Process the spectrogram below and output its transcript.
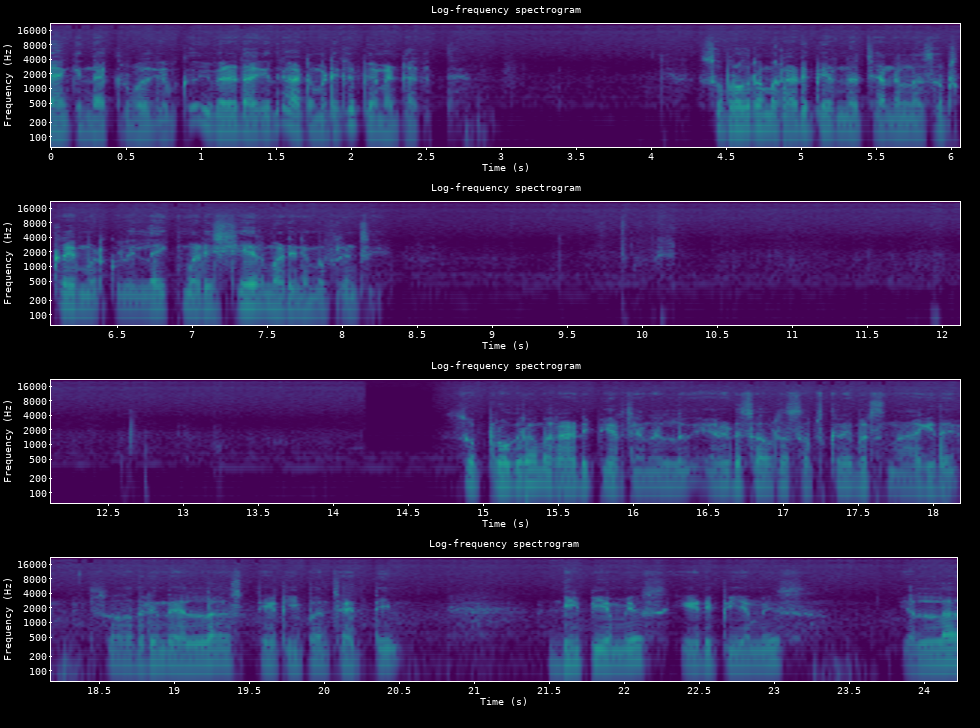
ಬ್ಯಾಂಕಿಂದ ಅಪ್ರೂವ್ ಆಗಿರಬೇಕು. ಇವೆರಡು ಆಗಿದ್ದರೆ ಆಟೋಮೆಟಿಕ್ಲಿ ಪೇಮೆಂಟ್ ಆಗುತ್ತೆ. ಸೊ ಪ್ರೋಗ್ರಾಮರ್ ಅಡಿಪಿಯರ್ನ ಚಾನಲ್ನ ಸಬ್ಸ್ಕ್ರೈಬ್ ಮಾಡ್ಕೊಳ್ಳಿ ಲೈಕ್ ಮಾಡಿ ಶೇರ್ ಮಾಡಿ ನಿಮ್ಮ ಫ್ರೆಂಡ್ಸ್ಗೆ so programmer R D P R channel ಎರಡು ಸಾವಿರ ಸಬ್ಸ್ಕ್ರೈಬರ್ಸ್ನ ಆಗಿದೆ. ಸೊ ಅದರಿಂದ ಎಲ್ಲ ಸ್ಟೇಟ್ ಇ ಪಂಚಾಯತಿ D P M Us E D P M Us ಎಲ್ಲ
